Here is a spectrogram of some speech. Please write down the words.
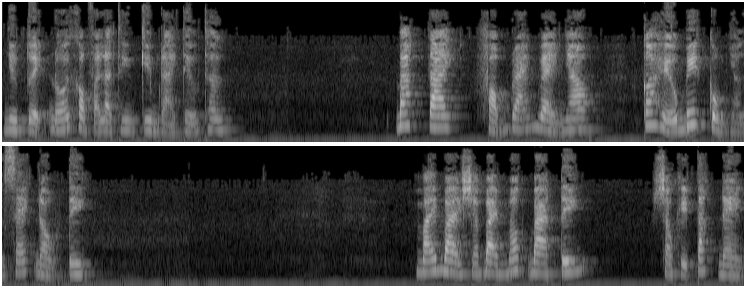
nhưng tuyệt đối không phải là thiên kim đại tiểu thư. Bắt tay, phỏng đoán về nhau, có hiểu biết cùng nhận xét đầu tiên. Máy bay sẽ bay mất 3 tiếng sau khi tắt đèn,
